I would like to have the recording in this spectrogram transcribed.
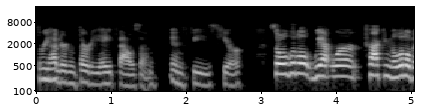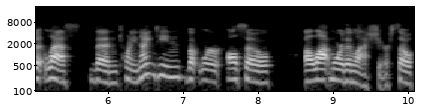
338,000 in fees here. So a little, we are, we're tracking a little bit less than 2019, but we're also a lot more than last year. So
